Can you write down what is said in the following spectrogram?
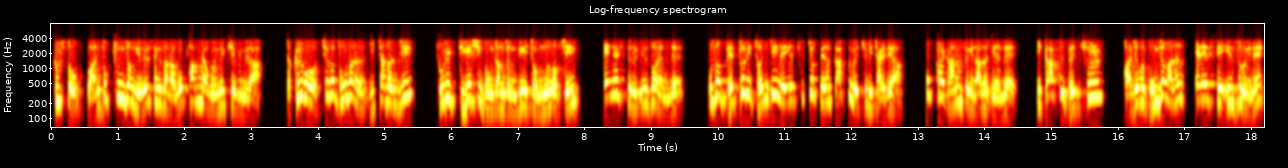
급속 완속 충전기를 생산하고 판매하고 있는 기업입니다. 자, 그리고 최근 동사는 2차 전지 조립 디게싱 공장 정비 전문 업체인 NS를 인수했는데 우선 배터리 전지 내에 축적되는 가스 배출이 잘 돼야 폭발 가능성이 낮아지는데 이 가스 배출 과정을 공정하는 NS의 인수로 인해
